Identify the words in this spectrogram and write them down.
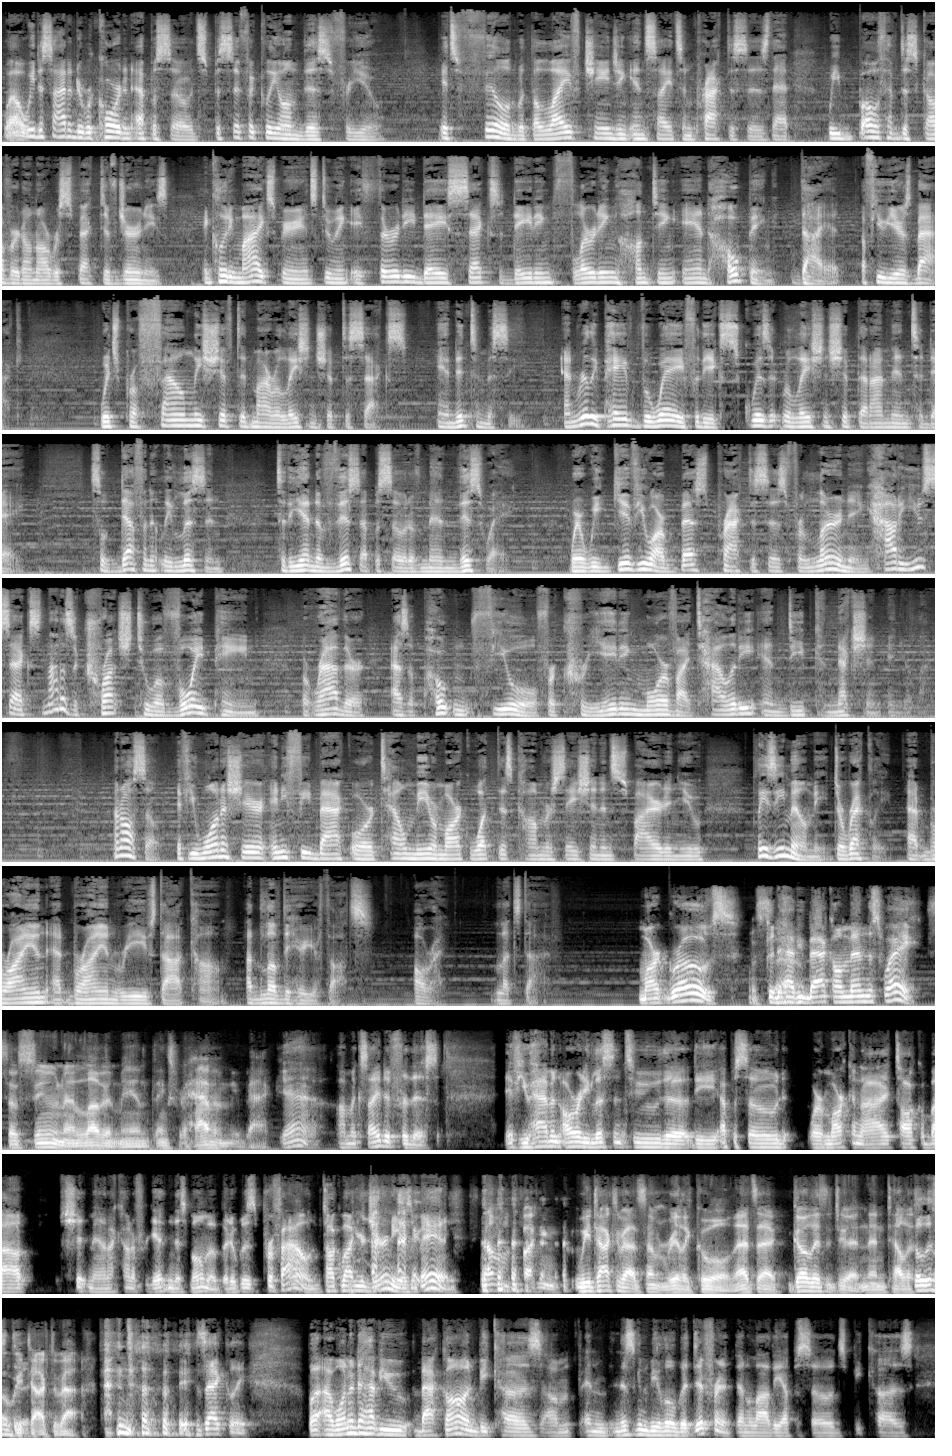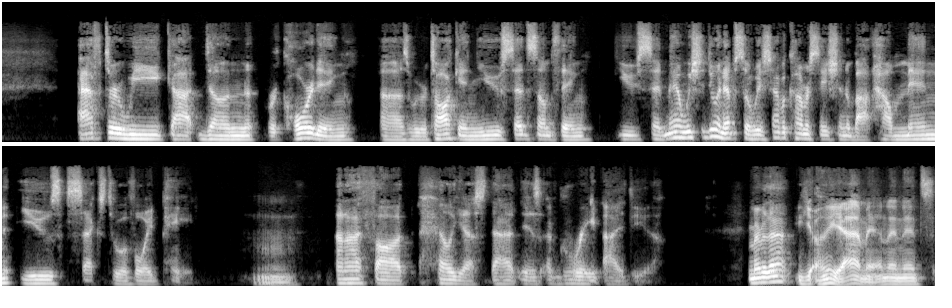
well, we decided to record an episode specifically on this for you. It's filled with the life changing insights and practices that we both have discovered on our respective journeys, including my experience doing a 30 day sex, dating, flirting, hunting, and hoping diet a few years back which profoundly shifted my relationship to sex and intimacy and really paved the way for the exquisite relationship that I'm in today. So definitely listen to the end of this episode of Men This Way, where we give you our best practices for learning how to use sex not as a crutch to avoid pain, but rather as a potent fuel for creating more vitality and deep connection in your life. And also, if you want to share any feedback or tell me or Mark what this conversation inspired in you, please email me directly at bryan at bryanreeves.com. I'd love to hear your thoughts. All right, let's dive. Mark Groves, What's good to have you back on Men This Way. So soon. I love it, man. Thanks for having me back. Yeah, I'm excited for this. If you haven't already listened to the the episode where Mark and I talk about shit, man, I kind of forget in this moment, but it was profound. Talk about your journey as a man. Something fucking. We talked about something really cool. That's a go listen to it and then tell us what we it. talked about. exactly. But I wanted to have you back on because, um, and, and this is going to be a little bit different than a lot of the episodes because after we got done recording, uh, as we were talking, you said something. You said, "Man, we should do an episode. We should have a conversation about how men use sex to avoid pain." Mm. And I thought, hell yes, that is a great idea. Remember that? Yeah, oh, yeah, man. And it's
